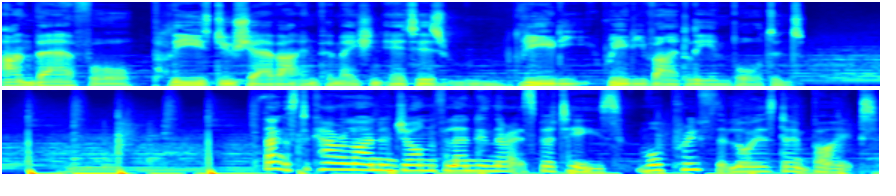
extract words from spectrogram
And therefore, please do share that information. It is really, really vitally important. Thanks to Caroline and Jon for lending their expertise. More proof that lawyers don't bite.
